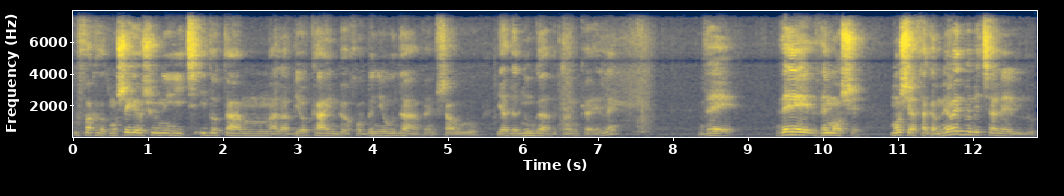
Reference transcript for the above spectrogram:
תקופה כזאת, משה גרשוני הצעיד אותם על הברכיים ברחוב בן יהודה והם שרו יד הנוגה ודברים כאלה. וזה משה, משה עשה גם מרד בבצלאל, הוא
